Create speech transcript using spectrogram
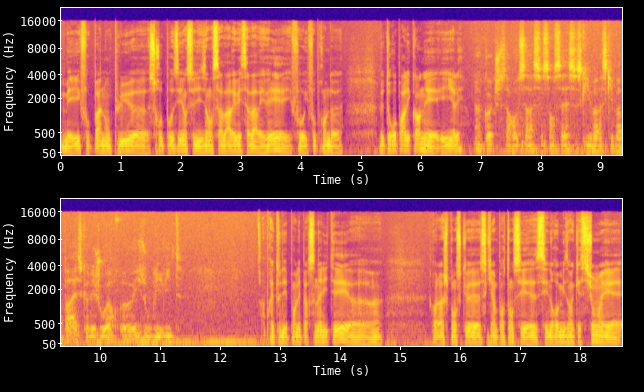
mais il ne faut pas non plus se reposer en se disant ça va arriver, ça va arriver. il, faut, il faut prendre le taureau par les cornes et, y aller. Un coach, ça ressasse sans cesse ce qui va, ce qui va pas. Est-ce que les joueurs, eux, ils oublient vite? Après, tout dépend des personnalités. Voilà, je pense que ce qui est important, c'est une remise en question et,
